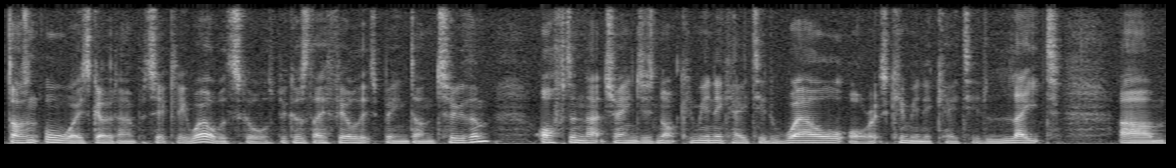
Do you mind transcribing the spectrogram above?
doesn't always go down particularly well with schools because they feel it's being done to them. Often that change is not communicated well or it's communicated late. Um,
